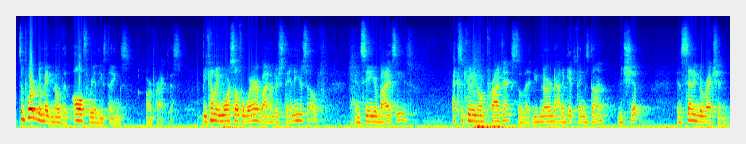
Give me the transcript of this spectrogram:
It's important to make note that all three of these things are practice. Becoming more self aware by understanding yourself and seeing your biases, executing on projects so that you learn how to get things done and ship, and setting direction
